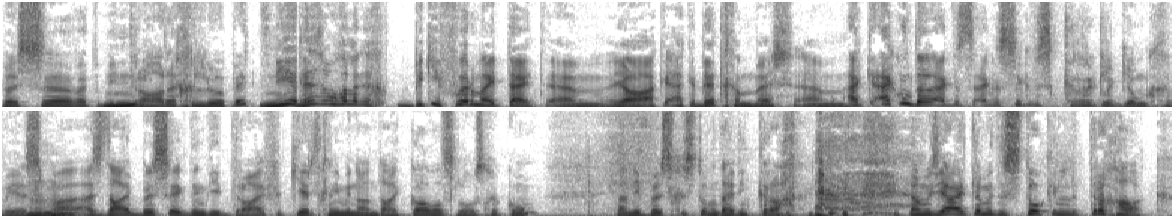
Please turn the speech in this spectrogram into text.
busse wat op die drade geloop het? Nee dis ongelukkig bietjie voor my tyd. Ehm um, ja ek ek het dit gemis. Ehm um, ek ek onthou ek was ek was seker verskriklik jonk geweest mm -hmm. maar as daai busse ek dink die draai verkeerd geneem en dan daai kabels losgekom, dan die bus gestop want hy het nie krag nie. dan moes jy uitklim met 'n stok en hulle terughak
